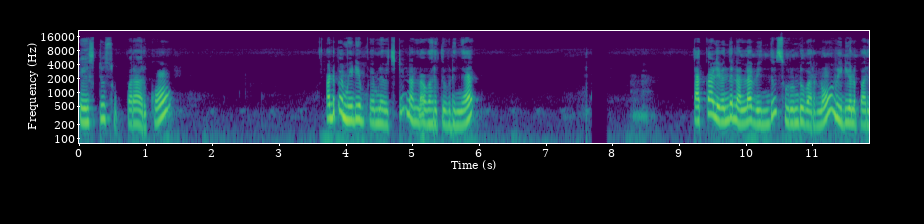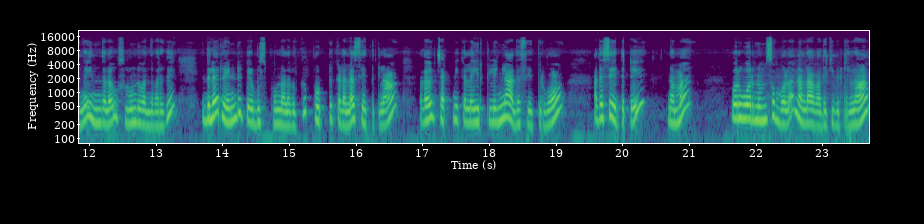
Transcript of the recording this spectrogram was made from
டேஸ்ட்டு சூப்பராக இருக்கும். அடுப்பை மீடியம் ஃப்ளேமில் வச்சுட்டு நல்லா வறுத்து விடுங்க. தக்காளி வந்து நல்லா வெந்து சுருண்டு வரணும். வீடியோவில் பாருங்கள் இந்தளவு சுருண்டு வந்த பிறகு இதில் ரெண்டு டேபிள் ஸ்பூன் அளவுக்கு பொட்டுக்கடலை சேர்த்துக்கலாம். அதாவது சட்னி கடலை இருக்கு இல்லைங்களா அதை சேர்த்துருவோம். அதை சேர்த்துட்டு நம்ம ஒரு ஒரு நிமிஷம் போல் நல்லா வதக்கி விட்டுடலாம்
